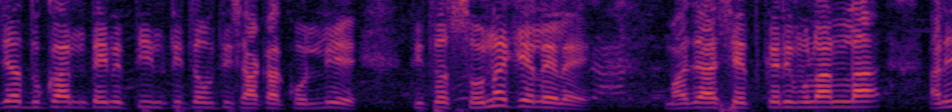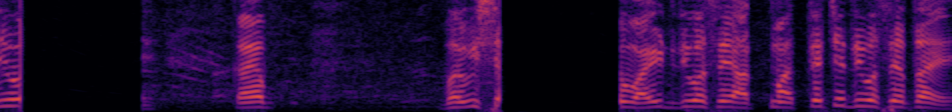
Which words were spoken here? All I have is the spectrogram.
ज्या दुकान त्यांनी तीन ती चौथी शाखा खोलली आहे तिचं सोनं केलेलं आहे. माझ्या शेतकरी मुलांना आणि काय भविष्यात वाईट दिवस आहे आत्महत्येचे दिवस येत आहे.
